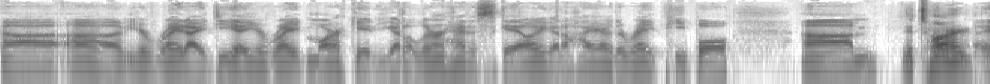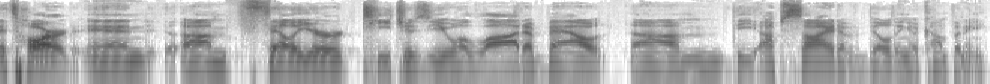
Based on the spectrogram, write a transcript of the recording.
uh, uh, your right idea, your right market. You got to learn how to scale. You got to hire the right people. Um, it's hard. It's hard, and um, failure teaches you a lot about um, the upside of building a company.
